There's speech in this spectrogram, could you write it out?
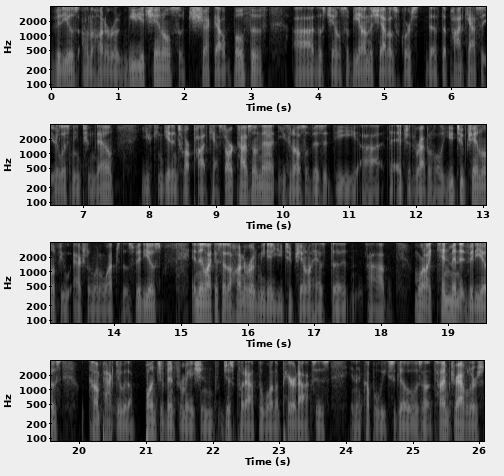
videos on the Haunted Road Media channel. So check out both of uh, those channels. So Beyond the Shadows, of course, the the podcast that you're listening to now, you can get into our podcast archives on that. You can also visit the uh, the Edge of the Rabbit Hole YouTube channel if you actually want to watch those videos. And then, like I said, the Haunted Road Media YouTube channel has the uh, more like 10 minute videos compacted with a bunch of information. Just put out the one on paradoxes, and a couple weeks ago it was on time travelers.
